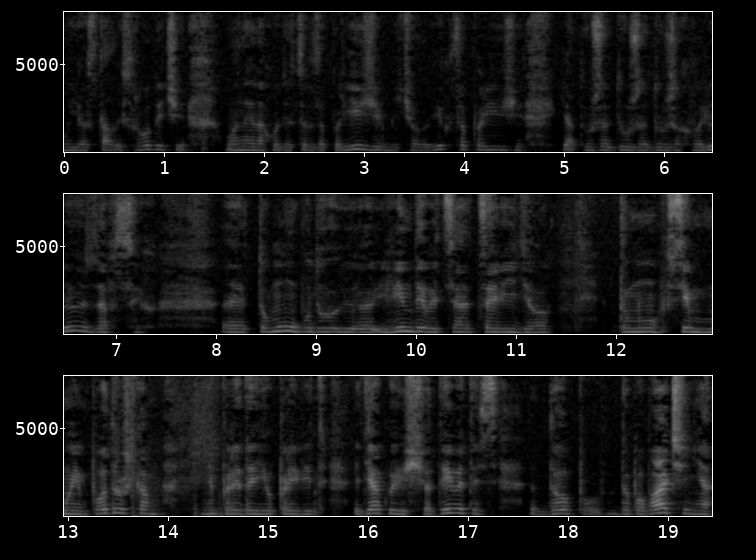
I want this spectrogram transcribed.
мої остались родичі. Вони знаходяться в Запоріжжі, мій чоловік в Запоріжжі. Я дуже дуже дуже хвилююсь за всіх. Е, Тому буду е, і він дивиться це відео. Тому всім моїм подружкам передаю привіт. Дякую, що дивитесь. До, до побачення.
